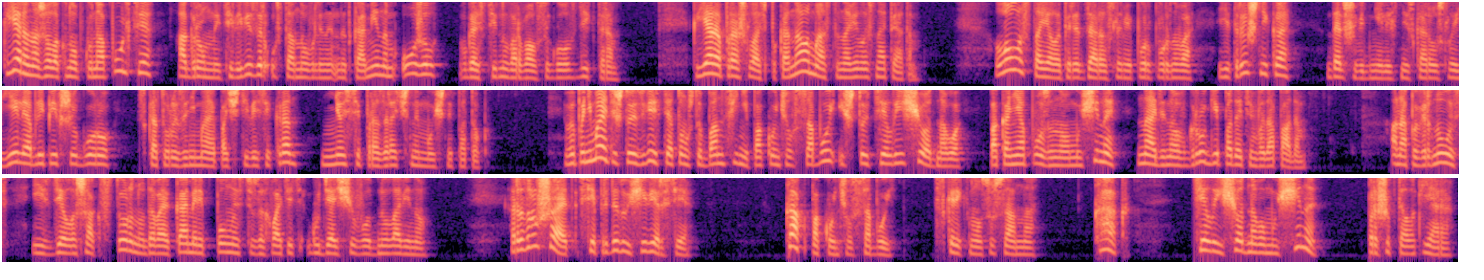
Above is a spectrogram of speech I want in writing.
Кьяра нажала кнопку на пульте, огромный телевизор, установленный над камином, ожил, в гостиную ворвался голос диктора. Кьяра прошлась по каналам и остановилась на пятом. Лола стояла перед зарослями пурпурного ятрышника, дальше виднелись низкорослые ели, облепившие гору, с которой, занимая почти весь экран, несся прозрачный мощный поток. Вы понимаете, что известие о том, что Банфини покончил с собой и что тело еще одного, пока не опознанного мужчины, найденного в Груге под этим водопадом? Она повернулась и сделала шаг в сторону, давая камере полностью захватить гудящую водную лавину. разрушает все предыдущие версии. «Как покончил с собой?» — вскрикнула Сусанна. «Как? Тело еще одного мужчины?» — прошептала Кьяра.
